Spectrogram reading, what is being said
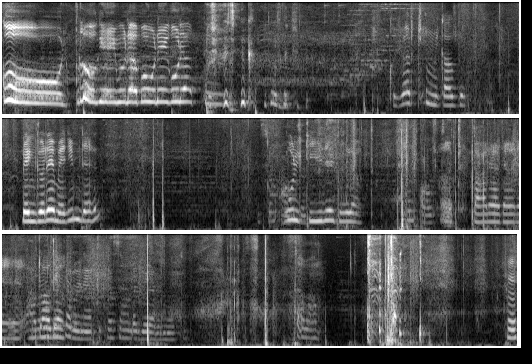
Gol. Pro Gamer abone gol attı. Koşarken mi kaldı? Ben göremedim de. Altı. Ultiyle gol attı. Evet. Tekrar oynayıp tıklasana da görevim olsun. Tamam. Heh.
